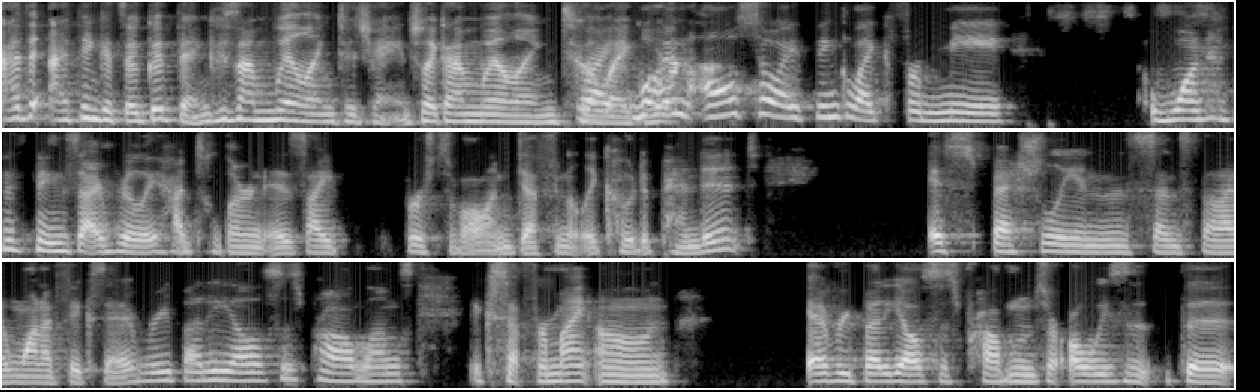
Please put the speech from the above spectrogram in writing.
I, th- I think it's a good thing because I'm willing to change. Like I'm willing to right. like. Well, work. and also I think like for me, one of the things I really had to learn is I first of all I'm definitely codependent, especially in the sense that I want to fix everybody else's problems except for my own. Everybody else's problems are always the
